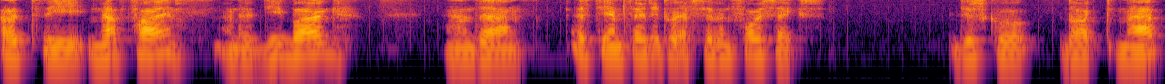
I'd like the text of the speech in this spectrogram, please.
at the map file the debug, and then STM32F746 disco.map,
